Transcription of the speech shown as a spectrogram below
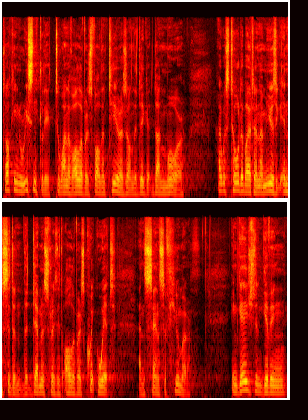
Talking recently to one of Oliver's volunteers on the dig at Dunmore, I was told about an amusing incident that demonstrated Oliver's quick wit and sense of humour. Engaged in giving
